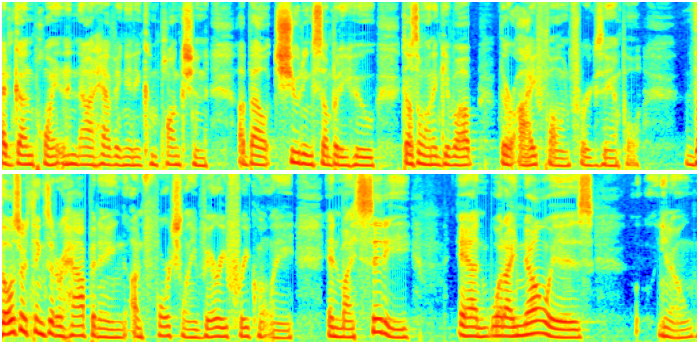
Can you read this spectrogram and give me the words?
at gunpoint and not having any compunction about shooting somebody who doesn't want to give up their iPhone, for example. Those are things that are happening, unfortunately, very frequently in my city. And what I know is, you know,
